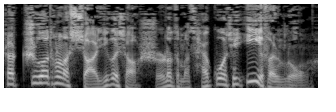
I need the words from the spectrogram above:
这折腾了小一个小时了，怎么才过去一分钟啊？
